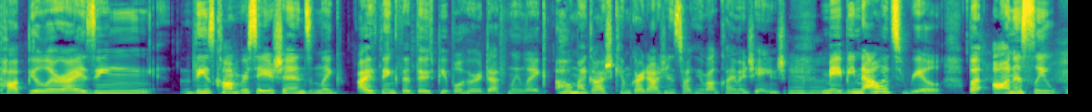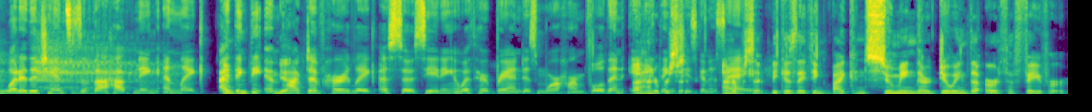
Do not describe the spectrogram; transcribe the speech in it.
popularizing these conversations and like I think that there's people who are definitely like, "Oh my gosh, Kim Kardashian's talking about climate change." Mhm. Maybe now it's real. But honestly, what are the chances of that happening? And like I And- think the impact of her like associating it with her brand is more harmful than anything she's going to say. 100%. Because they think by consuming, they're doing the earth a favor.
